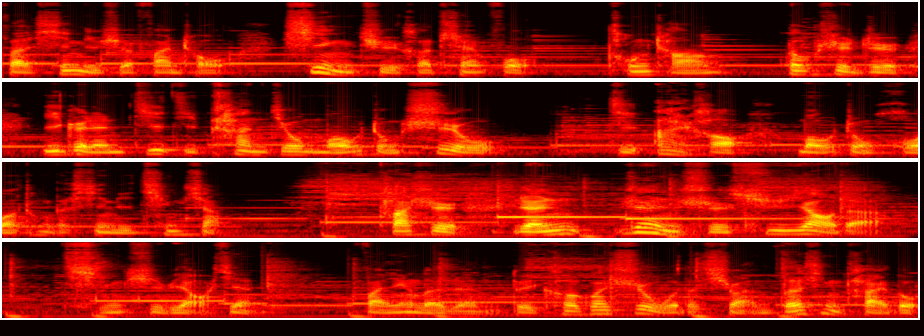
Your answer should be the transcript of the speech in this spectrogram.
在心理学范畴，兴趣和天赋通常都是指一个人积极探究某种事物及爱好某种活动的心理倾向。它是人认识需要的情绪表现，反映了人对客观事物的选择性态度。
